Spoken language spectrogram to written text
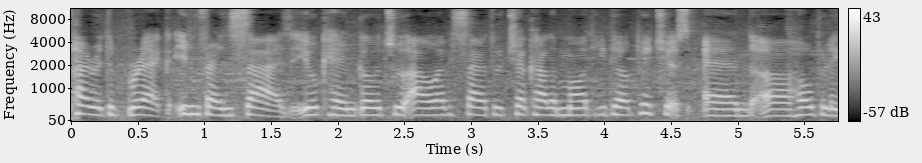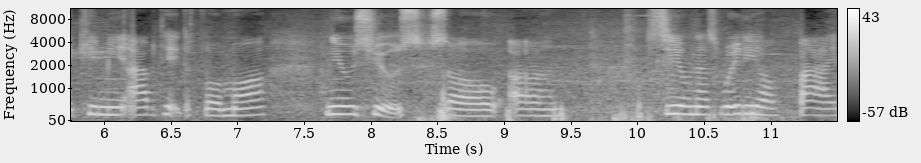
Pirate Black infant size, you can go to our website to check out more detailed pictures and uh, hopefully keep me updated for more new shoes. So um, see you next video. Bye.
